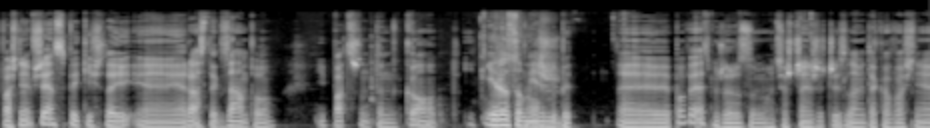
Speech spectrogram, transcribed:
Właśnie wziąłem sobie jakiś tutaj e, rast example i patrzę na ten kod. I, I rozumiesz. Nie lubię, e, powiedzmy, że rozumiem, chociaż część rzeczy jest dla mnie taka właśnie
